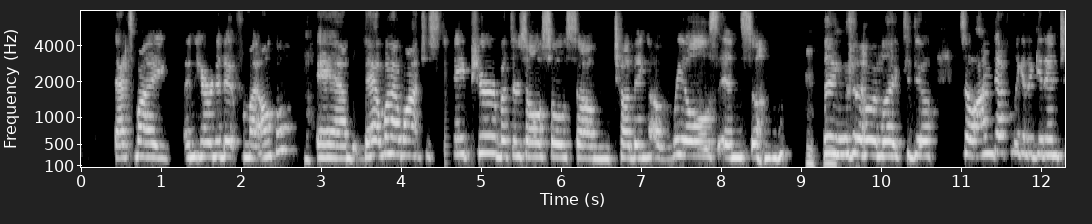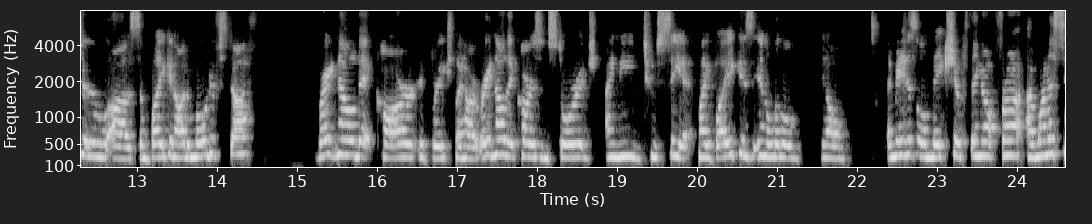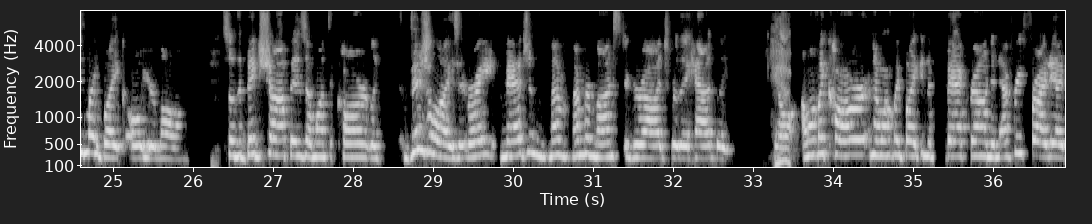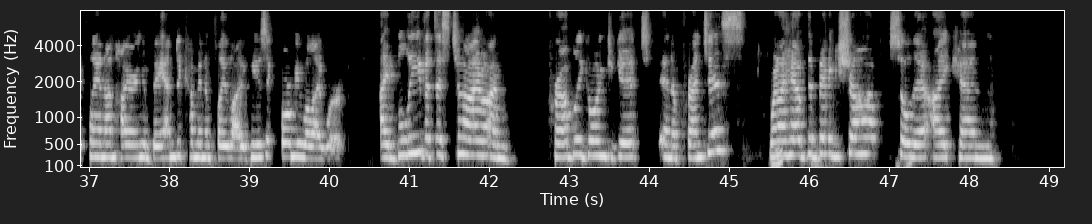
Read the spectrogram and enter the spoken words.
That's my inherited it from my uncle. And that one I want to stay pure, but there's also some tubbing of reels and some things that I would like to do. So I'm definitely going to get into uh, some bike and automotive stuff. Right now, that car, it breaks my heart. Right now, that car is in storage. I need to see it. My bike is in a little, you know, I made this little makeshift thing up front. I want to see my bike all year long. So the big shop is I want the car, like visualize it, right? Imagine, mem- remember Monster Garage where they had like, you know, I want my car and I want my bike in the background. And every Friday I plan on hiring a band to come in and play live music for me while I work. I believe at this time I'm probably going to get an apprentice when I have the big shop so that I can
